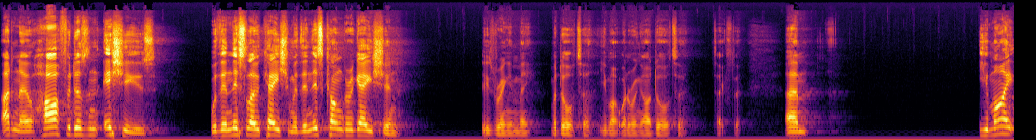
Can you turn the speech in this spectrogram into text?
I don't know, half a dozen issues within this location, within this congregation? Who's ringing me? My daughter. You might want to ring our daughter. Text her. Um, you might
